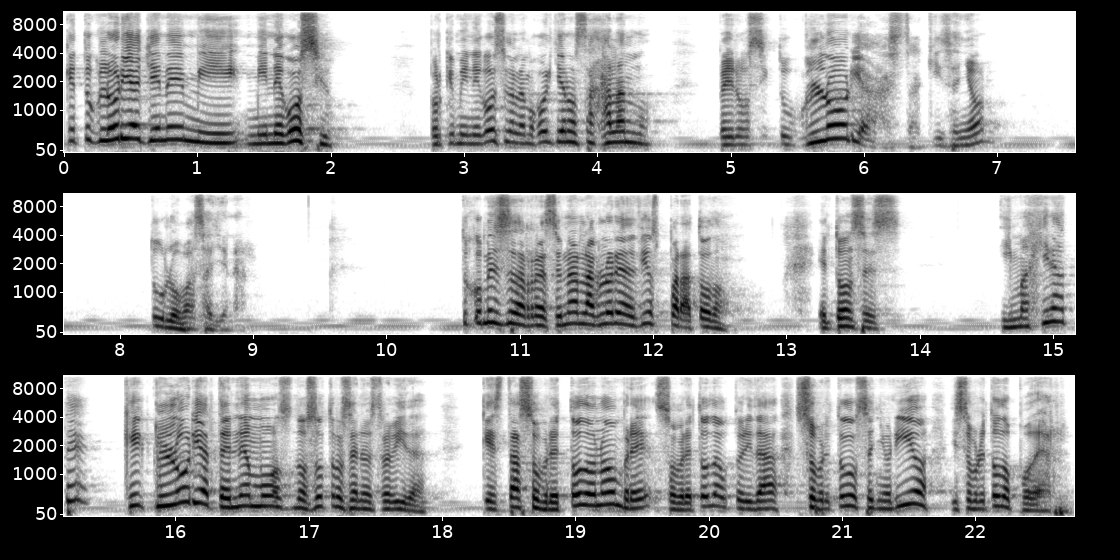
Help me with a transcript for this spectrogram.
que tu gloria llene mi, mi negocio, porque mi negocio a lo mejor ya no está jalando, pero si tu gloria está aquí, Señor, tú lo vas a llenar. Tú comienzas a reaccionar la gloria de Dios para todo. Entonces, imagínate qué gloria tenemos nosotros en nuestra vida, que está sobre todo nombre, sobre toda autoridad, sobre todo señorío y sobre todo poder.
